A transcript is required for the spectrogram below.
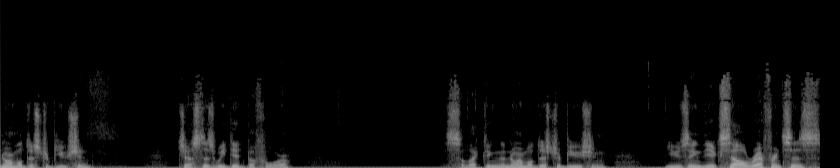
normal distribution. just as we did before. Selecting the normal distribution, using the Excel references.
